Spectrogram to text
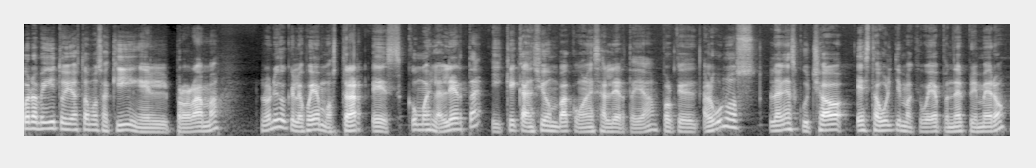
Bueno amiguitos, ya estamos aquí en el programa. Lo único que les voy a mostrar es cómo es la alerta y qué canción va con esa alerta, ¿ya? Porque algunos la han escuchado esta última que voy a poner primero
